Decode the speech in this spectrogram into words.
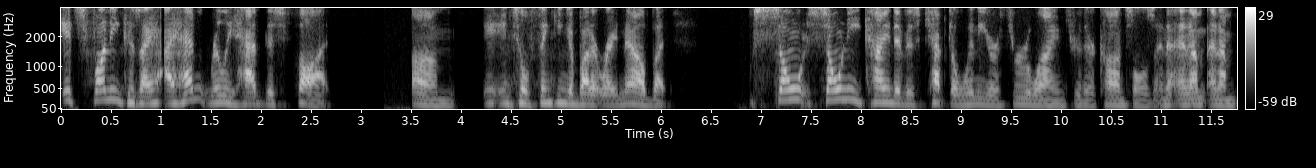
it's funny because I I hadn't really had this thought um until thinking about it right now, but so Sony kind of has kept a linear through line through their consoles, and and I'm and I'm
